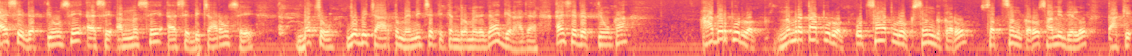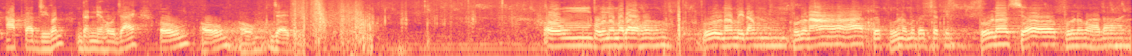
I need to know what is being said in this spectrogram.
ऐसे व्यक्तियों से, ऐसे अन्न से, ऐसे विचारों से बचो। जो विचार तुम्हें नीचे के केंद्रों में ले जाए, गिरा जाए। ऐसे व्यक्तियों का आदर पूर्वक नम्रता पूर्वक उत्साह पूर्वक संग करो, सत्संग करो सानिध्य लो, ताकि आपका जीवन धन्य हो जाए। ओम ओम ओम। जय जय ओम, पूर्णमद पूर्णमिदम पूर्णात् पूर्णमुदच्यते पूर्णस्य पूर्णमादाय,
